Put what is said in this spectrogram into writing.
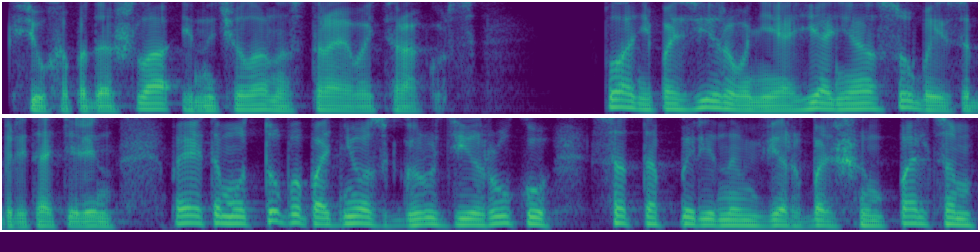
Ксюха подошла и начала настраивать ракурс. В плане позирования я не особо изобретателен, поэтому тупо поднес к груди руку с оттопыренным вверх большим пальцем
